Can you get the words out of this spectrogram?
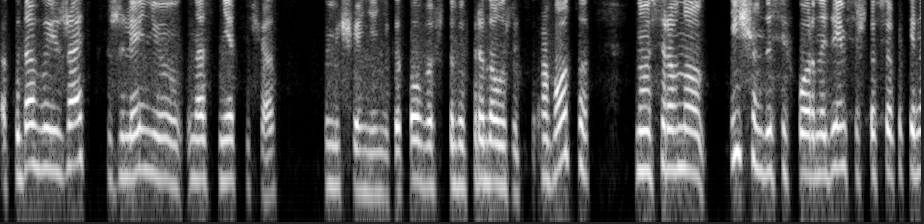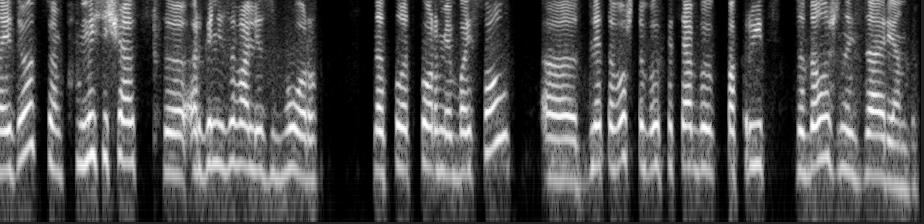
А куда выезжать, к сожалению, у нас нет сейчас помещения никакого, чтобы продолжить работу. Но все равно ищем до сих пор, надеемся, что все-таки найдется. Мы сейчас э, организовали сбор на платформе Байсол э, для того, чтобы хотя бы покрыть задолженность за аренду.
